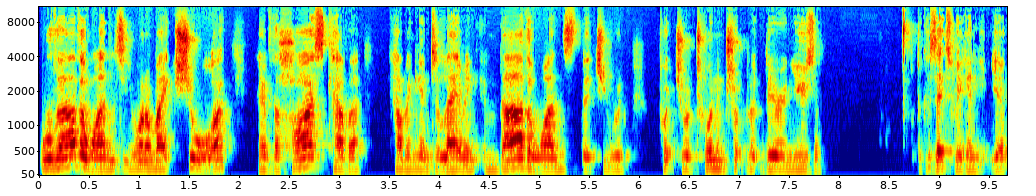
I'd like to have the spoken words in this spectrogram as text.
Well, the other ones you want to make sure have the highest cover coming into lambing, and they're the ones that you would put your twin and triplet bearing using, because that's where you're going to get your,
